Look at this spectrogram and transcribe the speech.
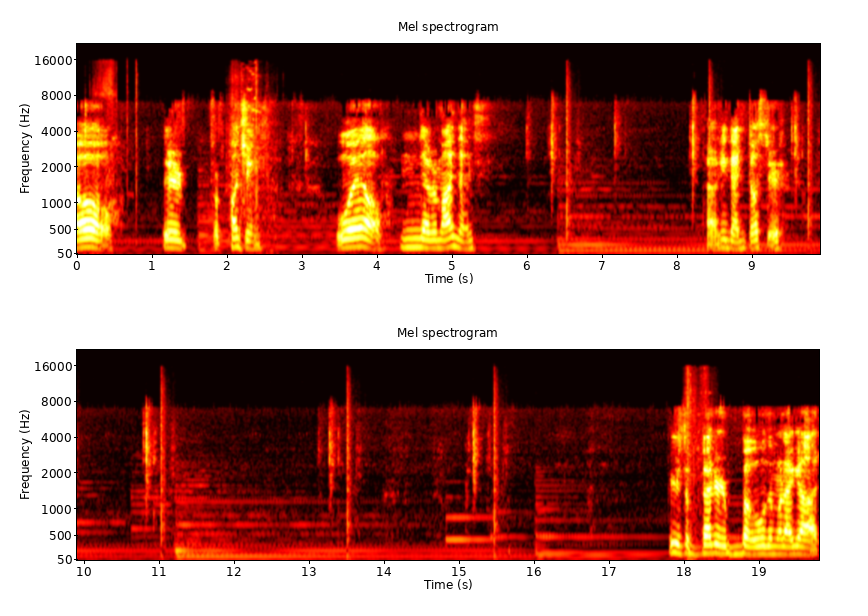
Oh, they're for punching. Well, never mind then. I don't need that duster. Here's a better bow than what I got.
